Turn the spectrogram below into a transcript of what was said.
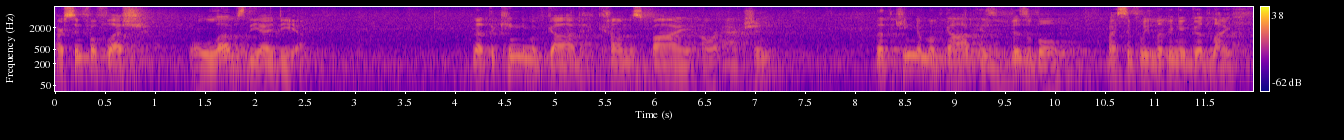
Our sinful flesh loves the idea that the kingdom of God comes by our action that the kingdom of God is visible by simply living a good life,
